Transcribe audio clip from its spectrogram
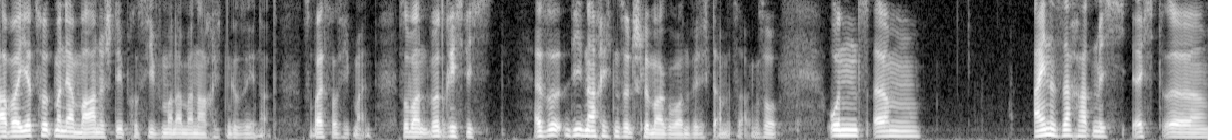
Aber jetzt wird man ja manisch-depressiv, wenn man einmal Nachrichten gesehen hat. So weißt was ich meine. So, man wird richtig. Also, die Nachrichten sind schlimmer geworden, würde ich damit sagen. So. Und ähm, eine Sache hat mich echt äh,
